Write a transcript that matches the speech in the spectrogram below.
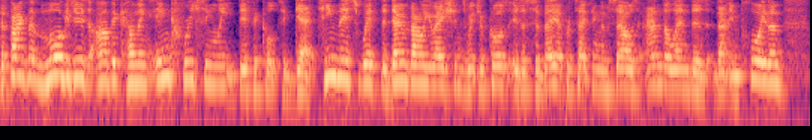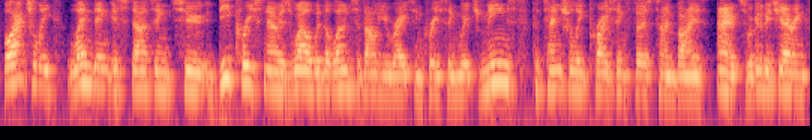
the fact that mortgages are becoming increasingly difficult to get. Team this with the down valuations, which of course is a surveyor protecting themselves and the lenders that employ them. Well, actually, lending is starting to decrease now as well with the loan to value rates increasing, which means potentially pricing first time buyers out. So we're going to be sharing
